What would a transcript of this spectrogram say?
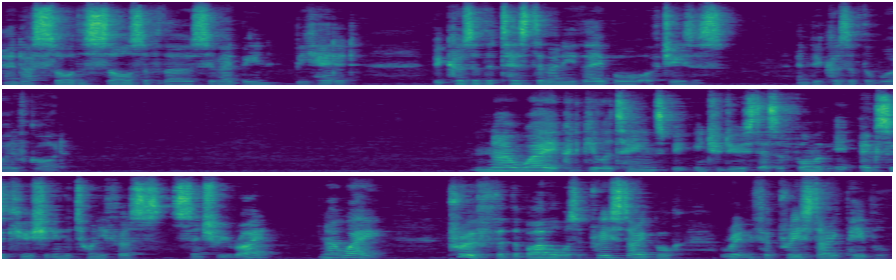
And I saw the souls of those who had been beheaded, because of the testimony they bore of Jesus, and because of the word of God. No way could guillotines be introduced as a form of execution in the 21st century, right? No way. Proof that the Bible was a prehistoric book written for prehistoric people.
